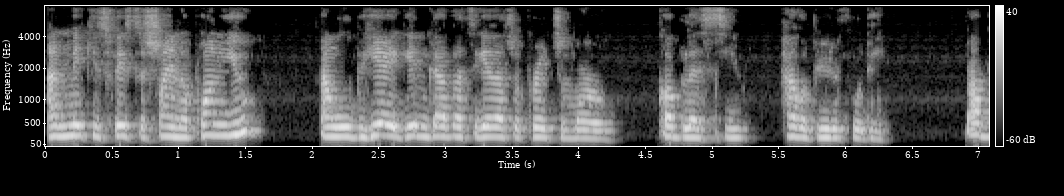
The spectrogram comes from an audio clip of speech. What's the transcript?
and make his face to shine upon you. And we'll be here again, gathered together to pray tomorrow. God bless you. Have a beautiful day. Bye bye.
